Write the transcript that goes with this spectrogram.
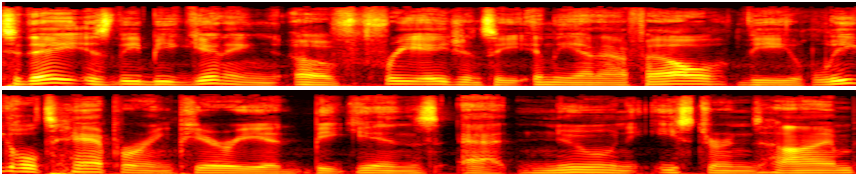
Today is the beginning of free agency in the NFL. The legal tampering period begins at noon Eastern Time.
